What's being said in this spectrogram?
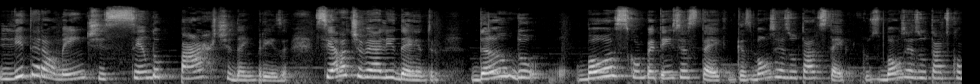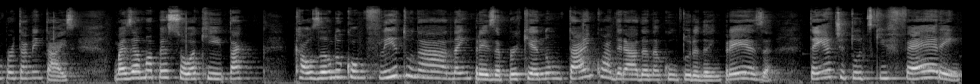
literalmente sendo parte da empresa. Se ela estiver ali dentro, dando boas competências técnicas, bons resultados técnicos, bons resultados comportamentais, mas é uma pessoa que está causando conflito na, na empresa porque não está enquadrada na cultura da empresa, tem atitudes que ferem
